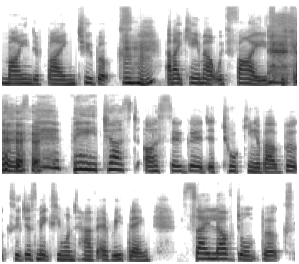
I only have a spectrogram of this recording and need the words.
mind of buying two books, mm-hmm. and I came out with five because they just are so good at talking about books. It just makes you want to have everything. So I love Daunt Books.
